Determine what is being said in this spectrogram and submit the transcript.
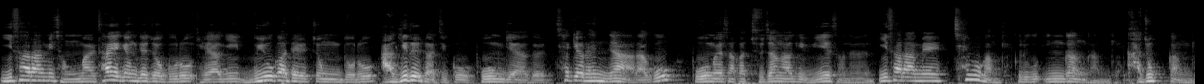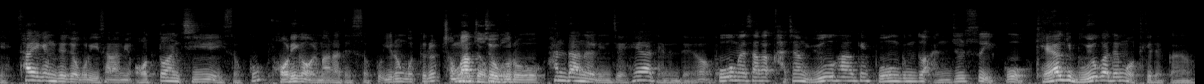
이 사람이 정말 사회경제적으로 계약이 무효가 될 정도로 악의를 가지고 보험계약을 체결했냐라고 보험회사가 주장하기 위해서는 이 사람의 채무관계, 그리고 인간관계, 가족관계, 사회경제적으로 이 사람이 어떠한 지위에 있었고, 벌이가 얼마나 됐었고, 이런 것들을. 종합적으로 판단을 이제 해야 되는데요. 보험회사가 가장 유하게 보험금도 안 줄 수 있고, 계약이 무효가 되면 어떻게 될까요?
